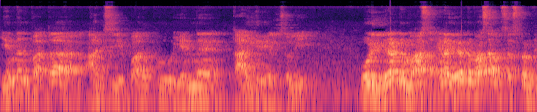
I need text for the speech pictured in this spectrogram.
என்னன்னு பார்த்தா அரிசி பருப்பு எண்ணெய் காய்கறிகள் சொல்லி ஒரு இரண்டு மாதம் ஏன்னா இரண்டு மாதம் அவர் சஸ்பெண்டு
